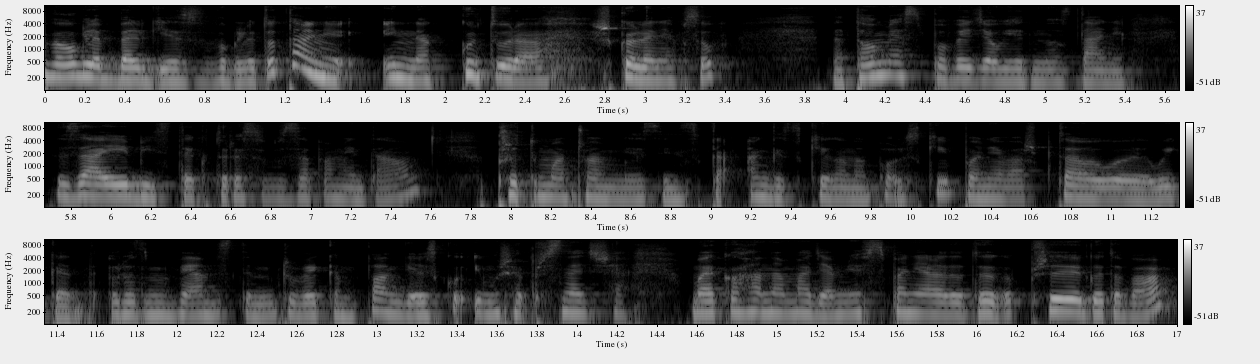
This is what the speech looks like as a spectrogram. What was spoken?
W ogóle Belgii jest w ogóle totalnie inna kultura szkolenia psów. Natomiast powiedział jedno zdanie zajebiste, które sobie zapamiętałam. Przetłumaczyłam je z angielskiego na polski, ponieważ cały weekend rozmawiałam z tym człowiekiem po angielsku i muszę przyznać, że moja kochana Madzia mnie wspaniale do tego przygotowała.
